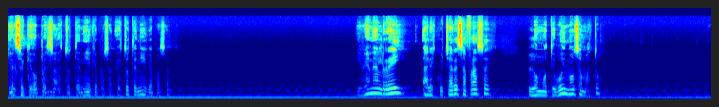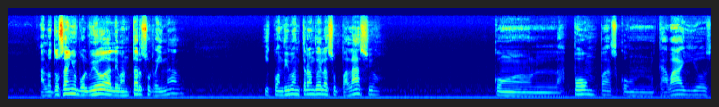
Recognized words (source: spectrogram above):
Y él se quedó pensando, esto tenía que pasar, esto tenía que pasar. Y viene el rey al escuchar esa frase, lo motivó y no se mató. A los dos años volvió a levantar su reinado. Y cuando iba entrando él a su palacio, con las pompas, con caballos,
